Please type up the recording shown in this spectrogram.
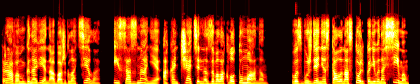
Трава мгновенно обожгла тело, и сознание окончательно заволокло туманом. Возбуждение стало настолько невыносимым,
